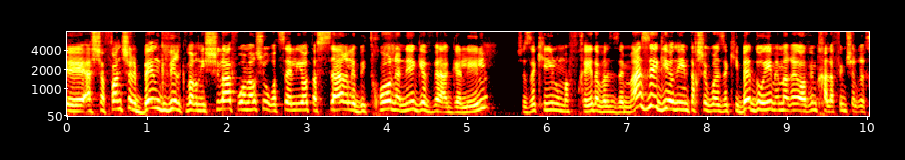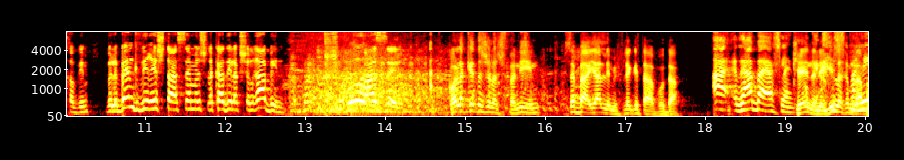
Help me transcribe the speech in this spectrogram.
אה, השפן של בן גביר כבר נשלף, הוא אמר שהוא רוצה להיות השר לביטחון הנגב והגליל, שזה כאילו מפחיד, אבל זה מה זה הגיוני אם תחשבו על זה, כי בדואים הם הרי אוהבים חלפים של רכבים, ולבן גביר יש את הסמל של הקדילק של רבין. פאזל. כל הקטע של השפנים עושה בעיה למפלגת העבודה. אה, זה הבעיה שלהם. כן, אוקיי, אני אגיד לכם למה.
